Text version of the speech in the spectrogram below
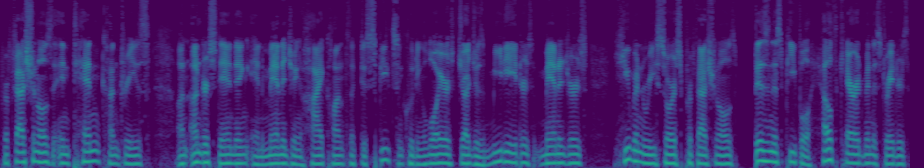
professionals in 10 countries on understanding and managing high conflict disputes, including lawyers, judges, mediators, managers, human resource professionals, business people, healthcare administrators,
